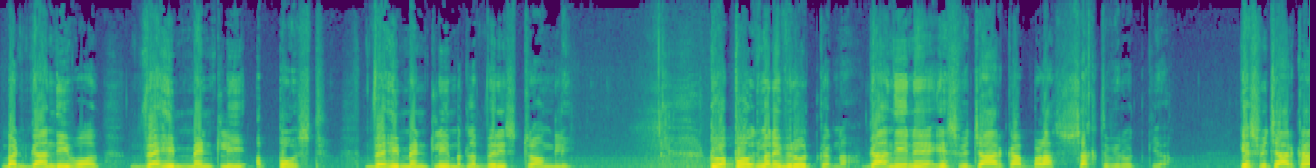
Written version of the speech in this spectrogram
But Gandhi was vehemently opposed. Vehemently मतलब very strongly. टू अपोज मैंने विरोध करना गांधी ने इस विचार का बड़ा सख्त विरोध किया किस विचार का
